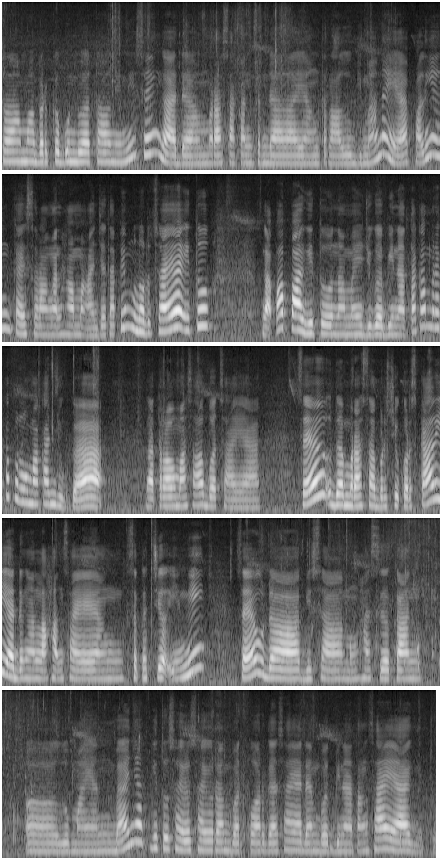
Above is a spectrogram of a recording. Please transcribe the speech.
selama berkebun dua tahun ini saya nggak ada merasakan kendala yang terlalu gimana ya. Paling yang kayak serangan hama aja. Tapi menurut saya itu nggak apa-apa gitu. Namanya juga binatang kan mereka perlu makan juga. Nggak terlalu masalah buat saya saya udah merasa bersyukur sekali ya dengan lahan saya yang sekecil ini saya udah bisa menghasilkan uh, lumayan banyak gitu sayur-sayuran buat keluarga saya dan buat binatang saya gitu.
